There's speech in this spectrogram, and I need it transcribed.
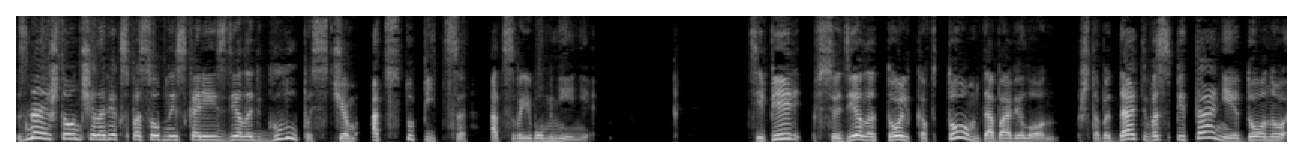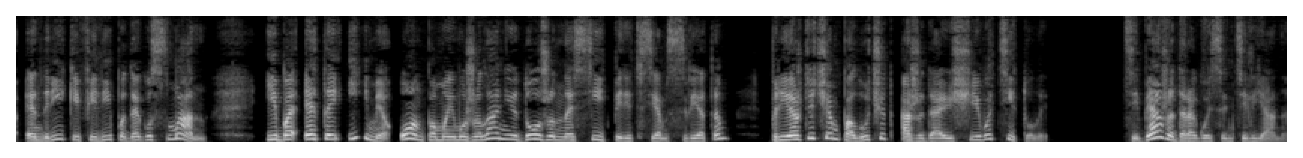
зная, что он человек, способный скорее сделать глупость, чем отступиться от своего мнения. «Теперь все дело только в том, — добавил он, чтобы дать воспитание дону Энрике Филиппо де Гусман, ибо это имя он, по моему желанию, должен носить перед всем светом, прежде чем получит ожидающие его титулы. Тебя же, дорогой Сантильяна,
